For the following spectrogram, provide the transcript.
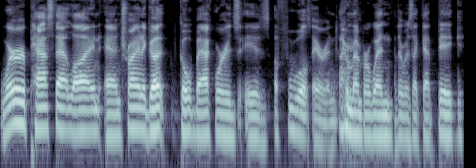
We're past that line and trying to go go backwards is a fool's errand. I remember when there was like that big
